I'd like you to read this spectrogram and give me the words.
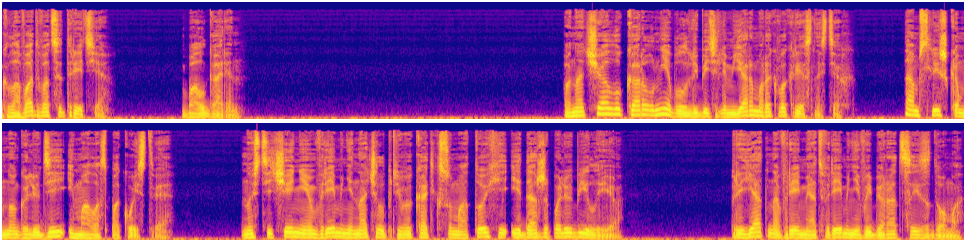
Глава 23. Болгарин. Поначалу Карл не был любителем ярмарок в окрестностях. Там слишком много людей и мало спокойствия. Но с течением времени начал привыкать к суматохе и даже полюбил ее. Приятно время от времени выбираться из дома,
